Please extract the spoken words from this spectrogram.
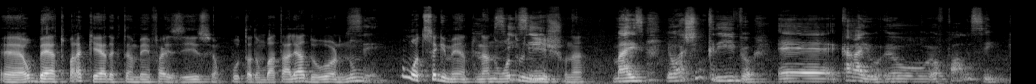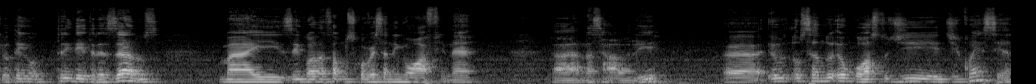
é, o Beto Paraqueda, que também faz isso, é um puta de um batalhador, num, Sim. num outro segmento, né? Num Sim, outro sim. nicho, né? Mas eu acho incrível. É, Caio, eu, eu falo assim, que eu tenho 33 anos, mas igual nós estávamos conversando em off, né? ah, na sala ali. ah, eu, eu, Sandro, eu gosto de, de conhecer.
